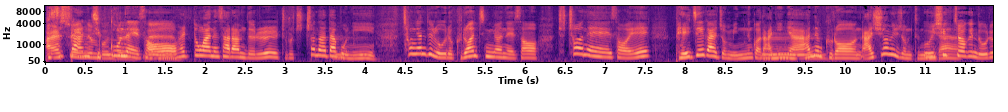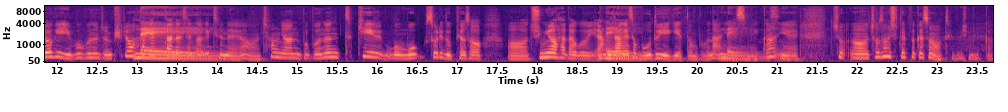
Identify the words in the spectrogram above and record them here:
비슷한 직군에서 네. 활동하는 사람들을 주로 추천하다 보니 음. 청년들이 오히려 그러한 측면에서 추천에서의 배제가 좀 있는 것 아니냐 음. 하는 그런 아쉬움이 좀 듭니다. 의식적인 노력이 이 부분은 좀 필요하겠다는 네. 생각이 드네요. 청년 부분은 특히 뭐 목소리 높여서 어 중요하다고 양당에서 네. 모두 얘기했던 부분 아니겠습니까? 네, 예. 조, 어, 조성식 대표께서는 어떻게 보십니까?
